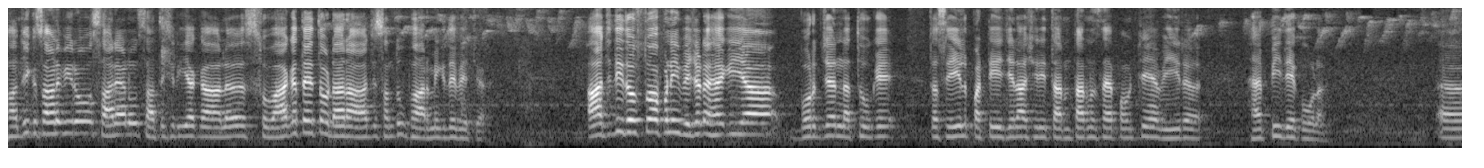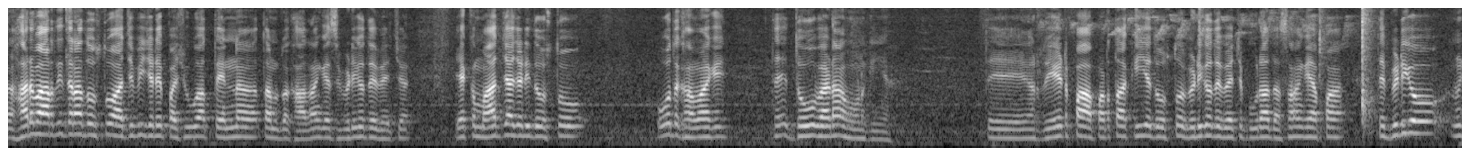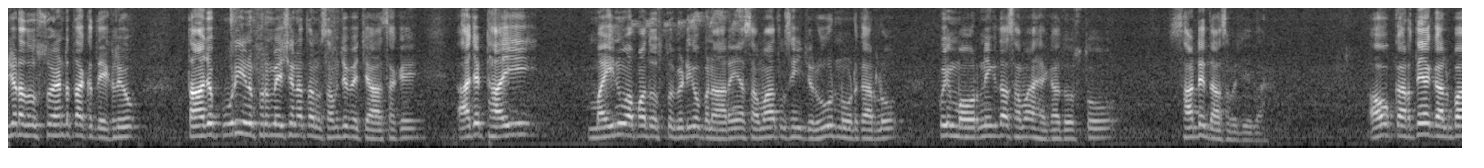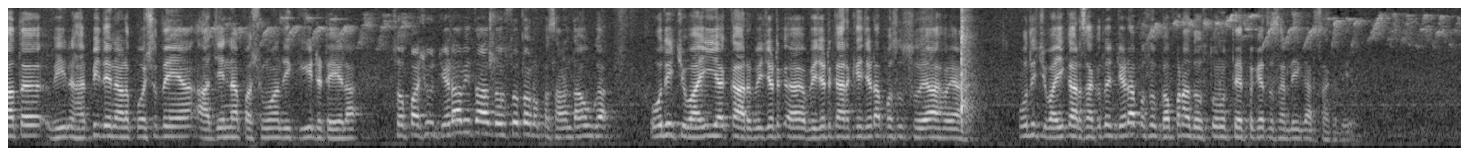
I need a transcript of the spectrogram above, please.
ਹਾਂਜੀ ਕਿਸਾਨ ਵੀਰੋ, ਸਾਰਿਆਂ ਨੂੰ ਸਤਿ ਸ਼੍ਰੀ ਅਕਾਲ। ਸਵਾਗਤ ਹੈ ਤੁਹਾਡਾ ਰਾਜ ਸੰਧੂ ਫਾਰਮਿੰਗ ਦੇ ਵਿੱਚ। ਅੱਜ ਦੀ ਦੋਸਤੋ ਆਪਣੀ ਵਿਜ਼ਿਟ ਹੈਗੀ ਆ ਬੁਰਜ ਨੱਥੂਕੇ ਤਹਿਸੀਲ ਪੱਟੀ ਜ਼ਿਲ੍ਹਾ ਸ਼੍ਰੀ ਤਰਨਤਾਰਨ ਸਾਹਿਬ ਪਹੁੰਚੇ ਆ ਵੀਰ ਹੈਪੀ ਦੇ ਕੋਲ। ਹਰ ਵਾਰ ਦੀ ਤਰ੍ਹਾਂ ਦੋਸਤੋ ਅੱਜ ਵੀ ਜਿਹੜੇ ਪਸ਼ੂ ਆ, ਤਿੰਨ ਤੁਹਾਨੂੰ ਦਿਖਾ ਦਾਂਗੇ ਇਸ ਵੀਡੀਓ ਦੇ ਵਿੱਚ। ਇੱਕ ਮੱਝ ਆ ਜਿਹੜੀ ਦੋਸਤੋ, ਉਹ ਦਿਖਾਵਾਂਗੇ ਤੇ ਦੋ ਵੈੜਾਂ ਹੋਣਗੀਆਂ। ਤੇ ਰੇਟ ਭਾਅ ਪੜਤਾ ਕੀ ਹੈ ਦੋਸਤੋ, ਵੀਡੀਓ ਦੇ ਵਿੱਚ ਪੂਰਾ ਦੱਸਾਂਗੇ ਆਪਾਂ। ਤੇ ਵੀਡੀਓ ਨੂੰ ਜਿਹੜਾ ਦੋਸਤੋ ਐਂਡ ਤੱਕ ਦੇਖ ਲਿਓ, ਤਾਂ ਜੋ ਪੂਰੀ ਇਨਫੋਰਮੇਸ਼ਨ ਆ ਤੁਹਾਨੂੰ ਸਮਝ ਵਿੱਚ ਆ ਸਕੇ। ਅੱਜ 28 ਮਈ ਨੂੰ ਆਪਾਂ ਦੋਸਤੋ ਵੀਡੀਓ ਬਣਾ ਰਹੇ ਹਾਂ, ਸਮਾਂ ਤੁਸੀਂ ਜਰੂਰ ਨੋਟ ਕਰ ਲਓ। ਕੋਈ ਮਾਰਨਿੰਗ ਦਾ ਸਮਾਂ ਹੈਗਾ ਦੋਸਤੋ 10:30 ਵਜੇ ਦਾ। ਆਓ ਕਰਦੇ ਹਾਂ ਗੱਲਬਾਤ, ਵੀਰ ਹੈਪੀ ਦੇ ਨਾਲ ਪੁੱਛਦੇ ਹਾਂ, ਅੱਜ ਇਹਨਾਂ ਪਸ਼ੂਆਂ ਦੀ ਕੀ ਡਿਟੇਲ ਆ। ਸੋ ਪਸ਼ੂ ਜਿਹੜਾ ਵੀ ਤਾਂ ਦੋਸਤੋ ਤੁਹਾਨੂੰ ਪਸੰਦ ਆਊਗਾ, ਉਹਦੀ ਚਵਾਈ ਆ ਘਰ ਵਿਜ਼ਿਟ ਵਿਜ਼ਿਟ ਕਰਕੇ ਜਿਹੜਾ ਪਸ਼ੂ ਸੋਇਆ ਹੋਇਆ, ਉਹਦੀ ਚਵਾਈ ਕਰ ਸਕਦੇ ਹੋ। ਜਿਹੜਾ ਪਸ਼ੂ ਗੱਭਣਾ ਦੋਸਤੋ ਨੂੰ ਤਿੱਪ ਕੇ ਤਸੱਲੀ ਕਰ ਸਕਦੇ ਹੋ।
